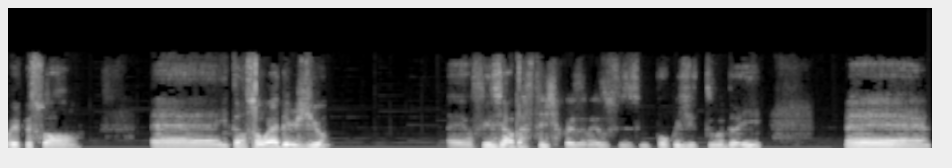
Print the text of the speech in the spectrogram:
oi pessoal. É, então, sou o Éder Gil, é, eu fiz já bastante coisa mesmo, fiz um pouco de tudo aí. É,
